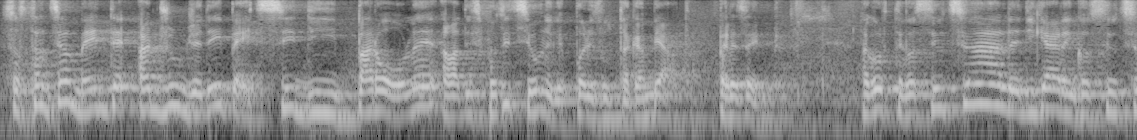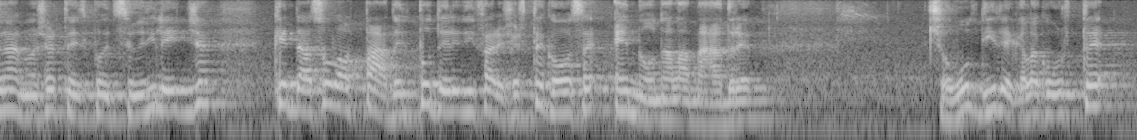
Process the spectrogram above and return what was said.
sostanzialmente aggiunge dei pezzi di parole alla disposizione che poi risulta cambiata. Per esempio, la Corte Costituzionale dichiara incostituzionale una certa disposizione di legge che dà solo al padre il potere di fare certe cose e non alla madre. Ciò vuol dire che la Corte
